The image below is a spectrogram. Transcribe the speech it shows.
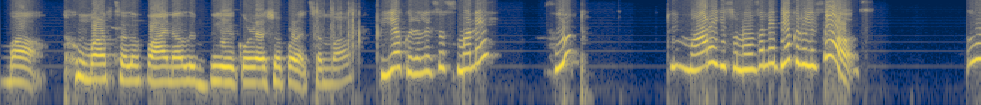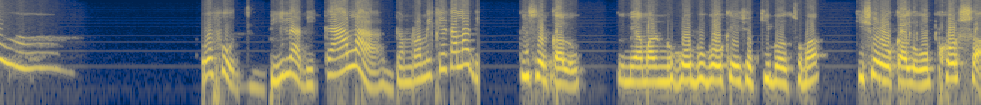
মা তোমার ছেলে ফাইনালি বিয়ে করে এসে পড়েছে মা। বিয়া করে লাইছস মানে? ফুট তুই মারে কিছু না জানে বিয়া করে লাইছস ও ফুট বিলাদি কালা দামরামিকে কালা দি। কিসের কালো? তুমি আমার হবু বউকে এসব কি বলছো মা? কিসের ও কালো? ও ফর্সা।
